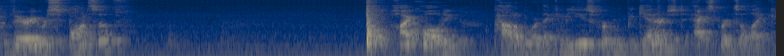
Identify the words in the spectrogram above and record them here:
a very responsive high quality paddleboard that can be used for beginners to experts alike.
